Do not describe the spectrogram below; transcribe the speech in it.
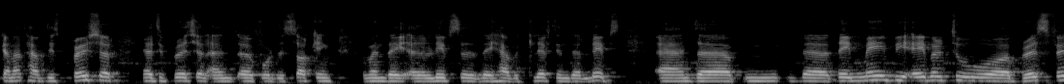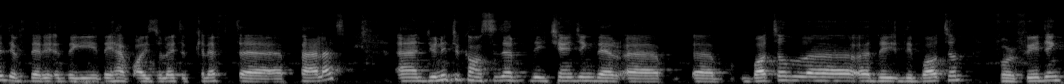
cannot have this pressure, negative pressure, and uh, for the sucking when they uh, lips, they have a cleft in their lips. And the, they may be able to breastfeed if they, they, they have isolated cleft palate and you need to consider the changing their uh, bottle, uh, the, the bottle for feeding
